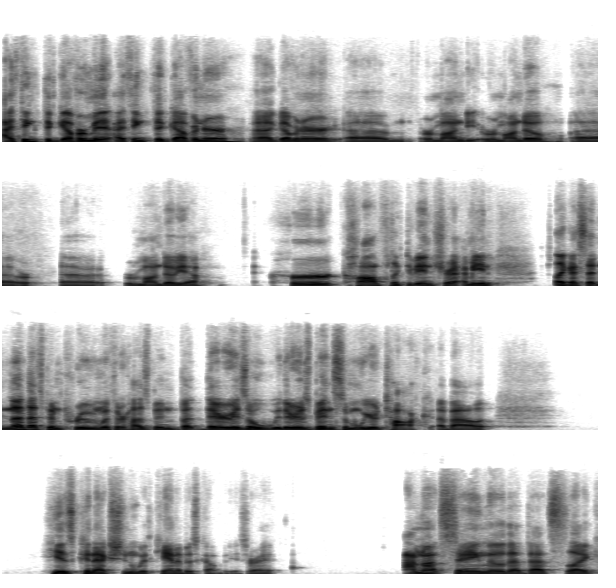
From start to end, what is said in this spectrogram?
I think the government, I think the governor, uh, Governor um, Raimondo, Raimondo, uh, uh, Raimondo, yeah, her conflict of interest. I mean, like I said, none of that's been proven with her husband, but there is a there has been some weird talk about his connection with cannabis companies, right? I'm not saying though that that's like,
